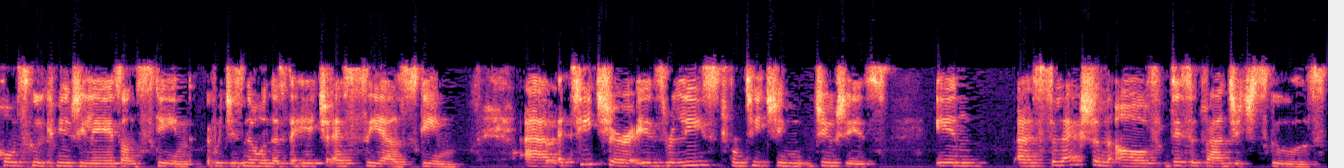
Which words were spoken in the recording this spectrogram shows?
Homeschool Community Liaison Scheme, which is known as the HSCL scheme. Uh, a teacher is released from teaching duties in a selection of disadvantaged schools.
